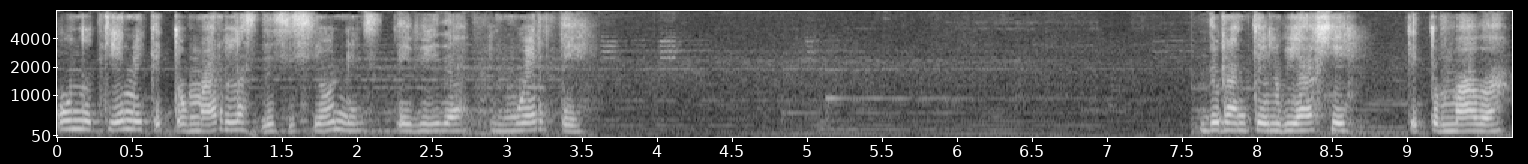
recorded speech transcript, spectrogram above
uno tiene que tomar las decisiones de vida y muerte. Durante el viaje que tomaba,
